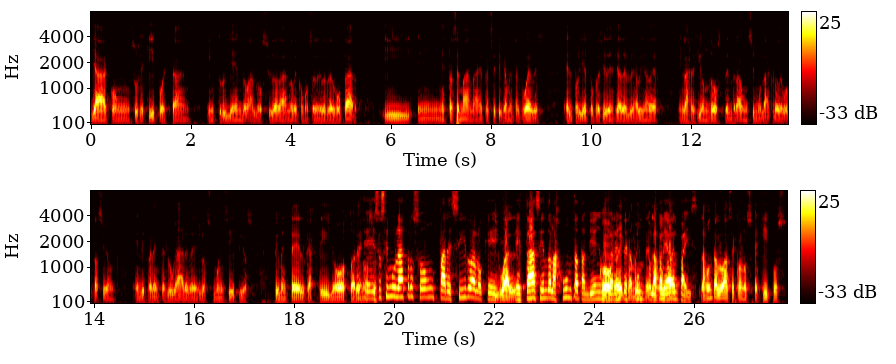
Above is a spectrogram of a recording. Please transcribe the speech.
ya con sus equipos están instruyendo a los ciudadanos de cómo se debe de votar. Y en esta semana, específicamente el jueves, el proyecto presidencial de Luis Abinader en la región 2 tendrá un simulacro de votación en diferentes lugares de los municipios, Pimentel, Castillo, Hosto, Arenoso. Eh, esos simulacros son parecidos a lo que está haciendo la Junta también en diferentes puntos, localidades del país. La Junta lo hace con los equipos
